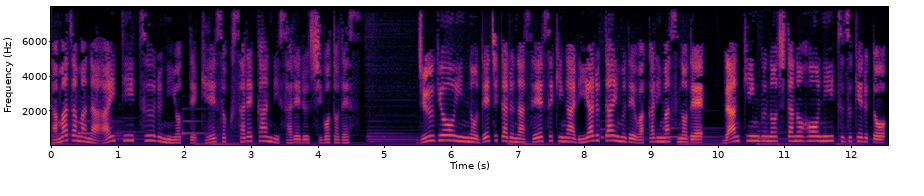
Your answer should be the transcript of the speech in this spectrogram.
様々な IT ツールによって計測され管理される仕事です。従業員のデジタルな成績がリアルタイムでわかりますので、ランキングの下の方に続けると、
